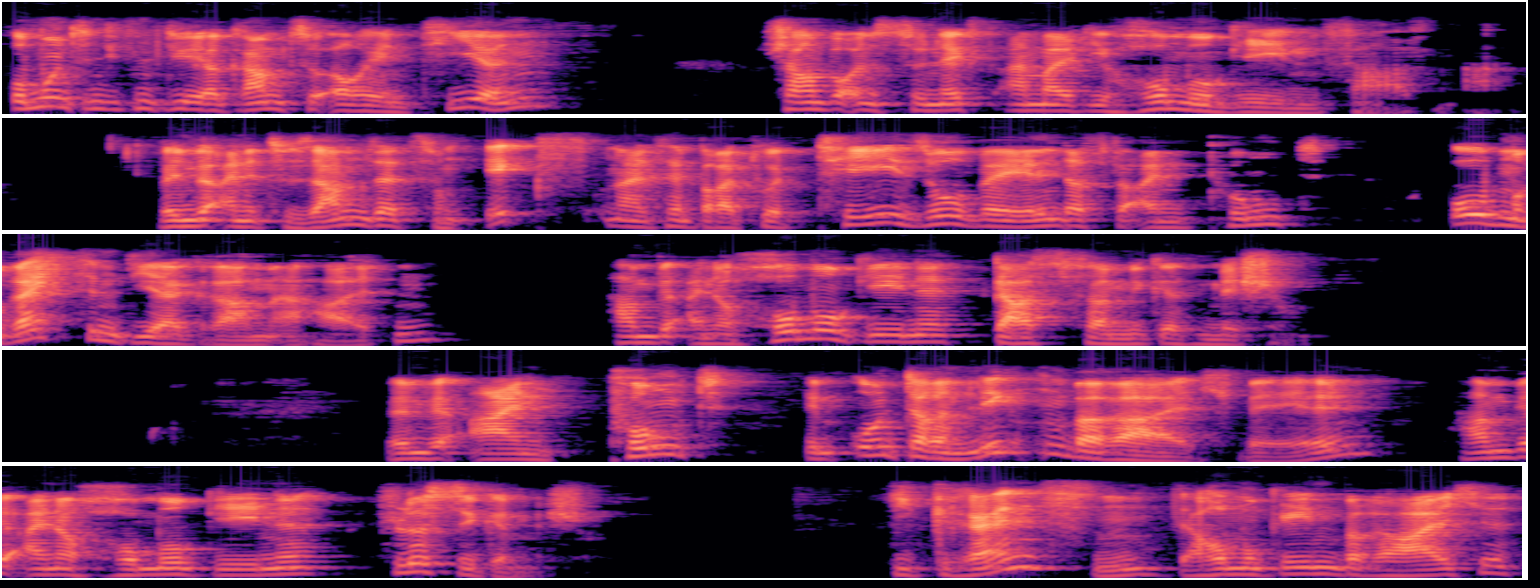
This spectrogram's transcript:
Um uns in diesem Diagramm zu orientieren, schauen wir uns zunächst einmal die homogenen Phasen an. Wenn wir eine Zusammensetzung x und eine Temperatur T so wählen, dass wir einen Punkt oben rechts im Diagramm erhalten, haben wir eine homogene gasförmige Mischung. Wenn wir einen Punkt im unteren linken Bereich wählen, haben wir eine homogene flüssige Mischung. Die Grenzen der homogenen Bereiche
